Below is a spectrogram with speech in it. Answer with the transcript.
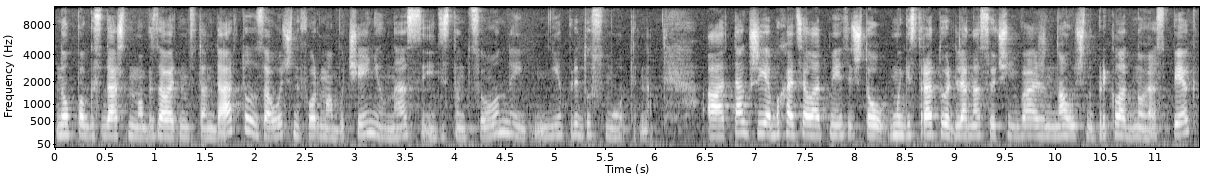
Но по государственному образовательному стандарту заочной формы обучения у нас и дистанционной не предусмотрено. А также я бы хотела отметить, что в магистратуре для нас очень важен научно-прикладной аспект,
